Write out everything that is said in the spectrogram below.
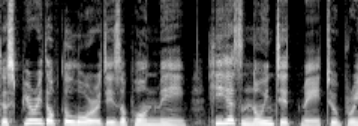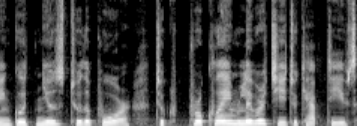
The Spirit of the Lord is upon me. He has anointed me to bring good news to the poor, to proclaim liberty to captives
